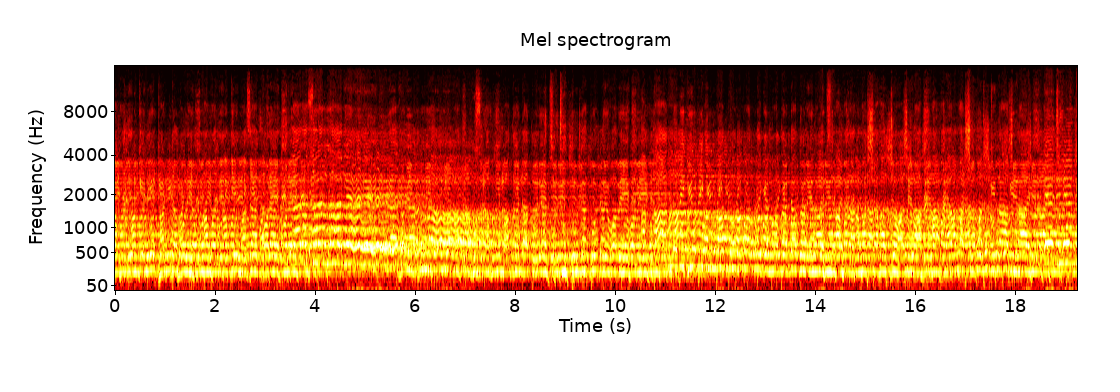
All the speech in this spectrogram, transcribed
আমাদেরকে নিয়ে ঠান্ডা করে আমাদেরকে মজা করে। মাথাটা ধরে যুদ্ধটা করতে হবে। আল্লাহ নবী কি আল্লাহ থেকে মাথাটা ধরে না আমার সাহায্য আসে না আমার আল্লাহ সহযোগিতা আসে না। এ যুবকেরা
